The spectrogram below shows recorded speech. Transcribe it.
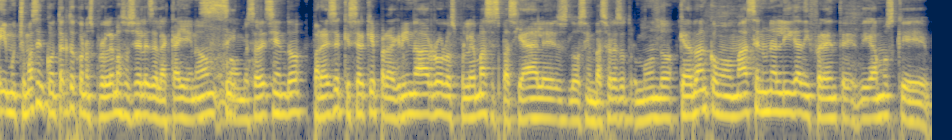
Y mucho más en contacto con los problemas sociales de la calle, ¿no? Sí. Como me está diciendo, parece que ser que para Green Arrow los problemas espaciales, los invasores de otro mundo, quedaban como más en una liga diferente. Digamos que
